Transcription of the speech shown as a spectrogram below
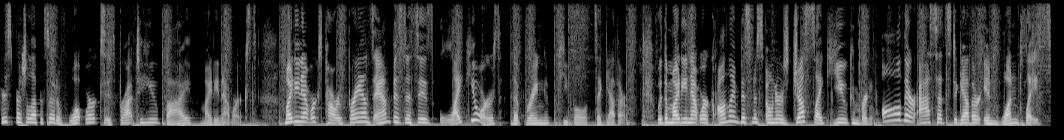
This special episode of What Works is brought to you by Mighty Networks. Mighty Networks powers brands and businesses like yours that bring people together. With the Mighty Network, online business owners just like you can bring all their assets together in one place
